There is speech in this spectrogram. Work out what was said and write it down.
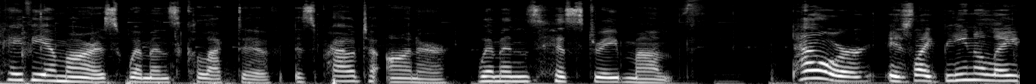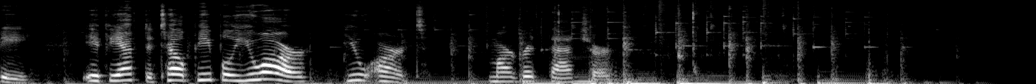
KVMR's Women's Collective is proud to honor Women's History Month. Power is like being a lady. If you have to tell people you are, you aren't. Margaret Thatcher.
